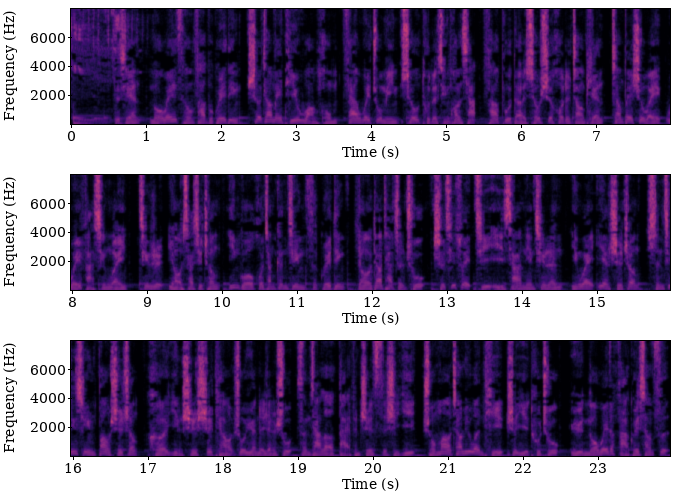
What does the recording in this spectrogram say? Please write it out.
Thank you. 此前，挪威曾发布规定，社交媒体网红在未注明修图的情况下发布的修饰后的照片将被视为违法行为。近日有消息称，英国或将跟进此规定。有调查指出，十七岁及以下年轻人因为厌食症、神经性暴食症和饮食失调入院的人数增加了百分之四十一，容貌焦虑问题日益突出。与挪威的法规相似，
